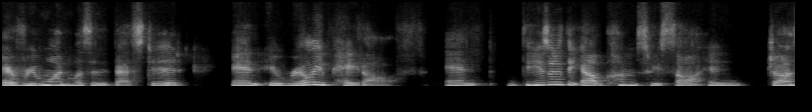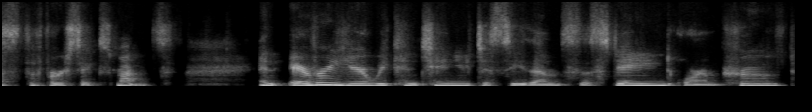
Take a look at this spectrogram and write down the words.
everyone was invested and it really paid off. And these are the outcomes we saw in just the first six months. And every year we continue to see them sustained or improved,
